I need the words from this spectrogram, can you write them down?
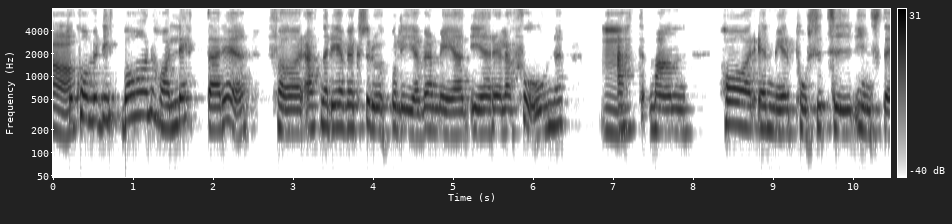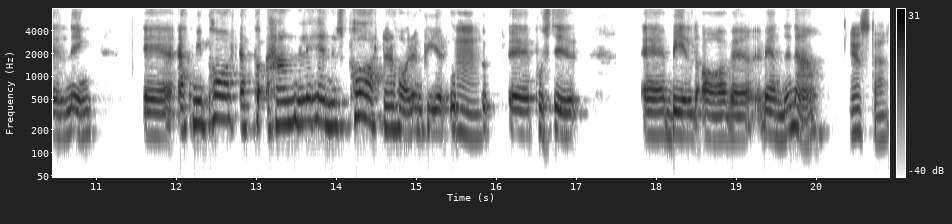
Ja, kommer ditt barn ha lättare för att när det växer upp och lever med i en relation mm, att man har en mer positiv inställning. Eh, att min part, att han eller hennes partner har en mer Mm. upp, eh, positiv eh, bild av eh, vännerna. just det.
